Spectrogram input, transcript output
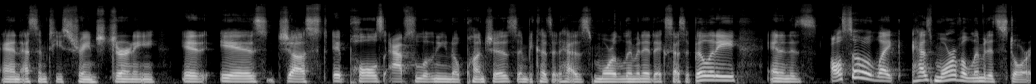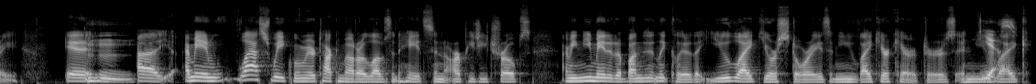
and SMT Strange Journey, it is just, it pulls absolutely no punches, and because it has more limited accessibility, and it is also like, has more of a limited story. It, uh, I mean, last week when we were talking about our loves and hates and RPG tropes, I mean, you made it abundantly clear that you like your stories and you like your characters and you Yes. like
